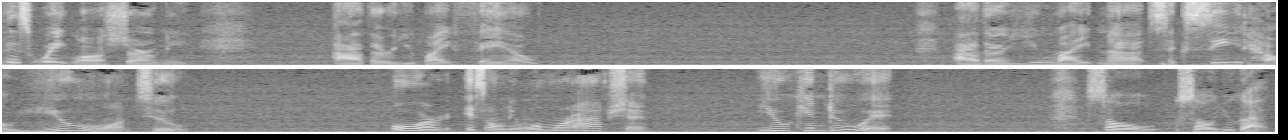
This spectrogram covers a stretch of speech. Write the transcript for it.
this weight loss journey either you might fail either you might not succeed how you want to or it's only one more option you can do it. So so you got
